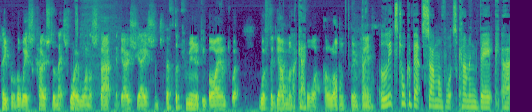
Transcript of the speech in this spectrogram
people of the West Coast, and that's why we want to start negotiations. If the community buy into it, with the government okay. for a long term plan. Let's talk about some of what's coming back uh,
